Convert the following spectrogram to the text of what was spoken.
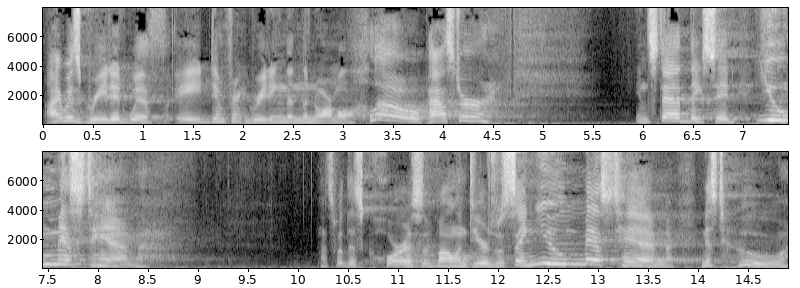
I was greeted with a different greeting than the normal, hello, Pastor. Instead, they said, You missed him. That's what this chorus of volunteers was saying. You missed him. Missed who?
